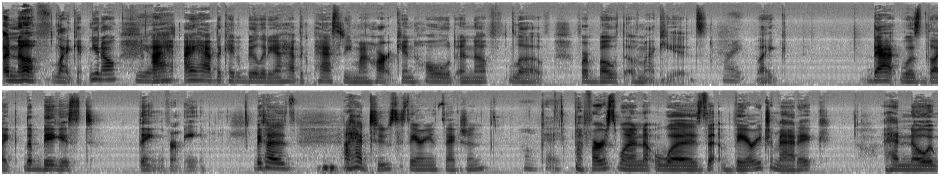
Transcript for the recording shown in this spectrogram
enough like him. You know, yeah I, I have the capability, I have the capacity, my heart can hold enough love for both of my kids. right Like, that was like the biggest thing for me because I had two cesarean sections. okay My first one was very traumatic. I had no,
